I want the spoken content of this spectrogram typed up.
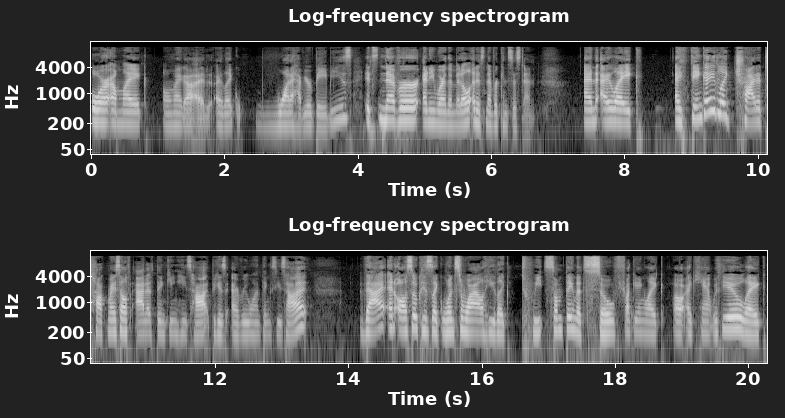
or I'm like oh my god I like want to have your babies. It's never anywhere in the middle, and it's never consistent. And I like. I think I like try to talk myself out of thinking he's hot because everyone thinks he's hot. That and also because like once in a while he like tweets something that's so fucking like oh i can't with you. Like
